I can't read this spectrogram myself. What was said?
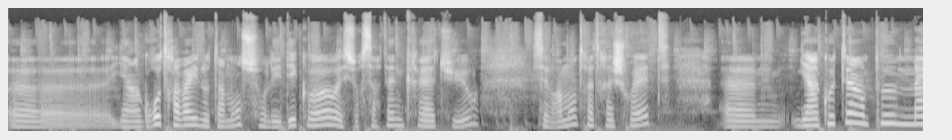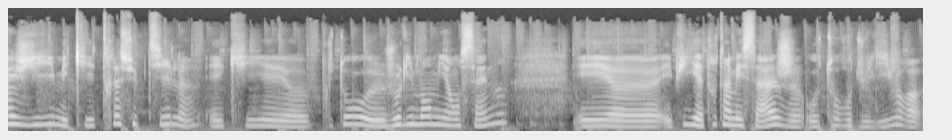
Euh, il y a un gros travail notamment sur les décors et sur certaines créatures. C'est vraiment très très chouette. Euh, il y a un côté un peu magie, mais qui est très subtil et qui est plutôt joliment mis en scène. Et, et, puis il y a tout un message autour du livre.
